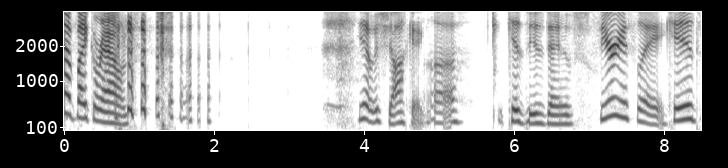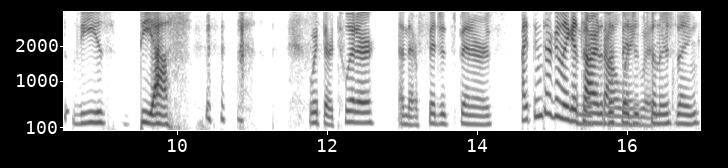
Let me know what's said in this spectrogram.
that bike around. yeah, it was shocking. Uh, Kids these days. seriously. Kids these dias. With their Twitter and their fidget spinners. I think they're gonna get tired of the fidget language. spinners thing.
